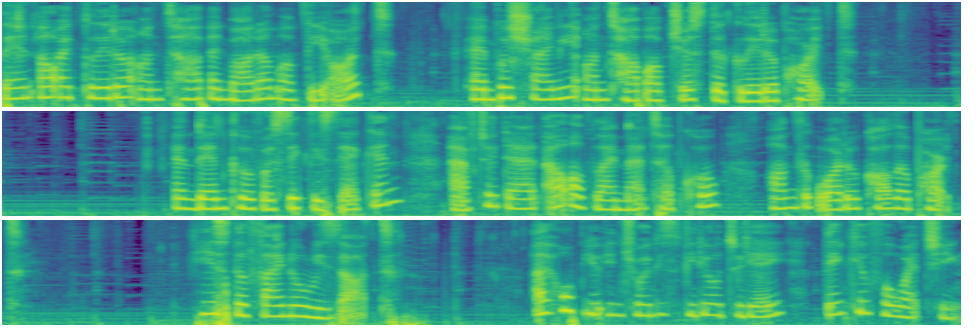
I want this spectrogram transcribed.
Then I'll add glitter on top and bottom of the art and put shiny on top of just the glitter part. And then cool for 60 seconds. After that, I'll apply matte top coat on the watercolor part. Here's the final result. I hope you enjoyed this video today. Thank you for watching.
